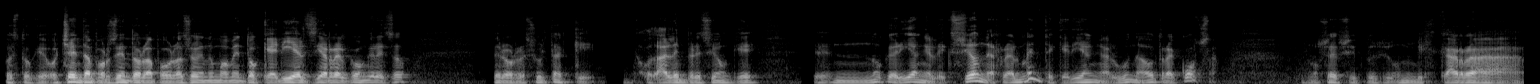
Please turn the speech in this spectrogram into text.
puesto que 80% de la población en un momento quería el cierre del Congreso, pero resulta que, o da la impresión que eh, no querían elecciones realmente, querían alguna otra cosa. No sé si pues, un Vizcarra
